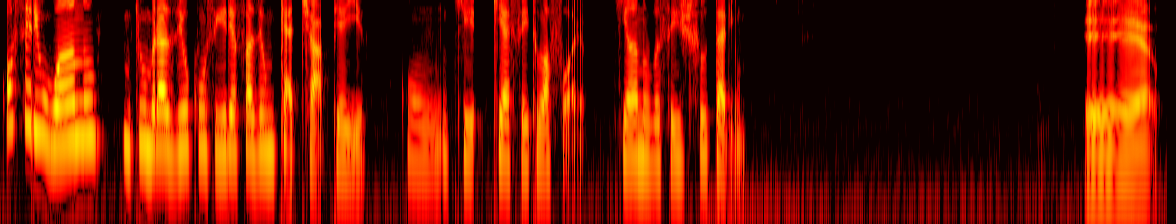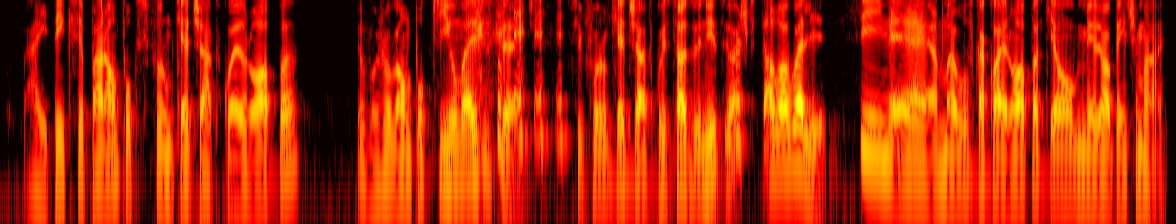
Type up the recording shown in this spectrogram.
Qual seria o ano em que o Brasil conseguiria fazer um catch-up aí com o que, que é feito lá fora? Que ano vocês disfrutariam? É, aí tem que separar um pouco. Se for um catch-up com a Europa, eu vou jogar um pouquinho mais distante. Se for um catch-up com os Estados Unidos, eu acho que está logo ali. Sim, é, mas eu vou ficar com a Europa, que é o melhor benchmark.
